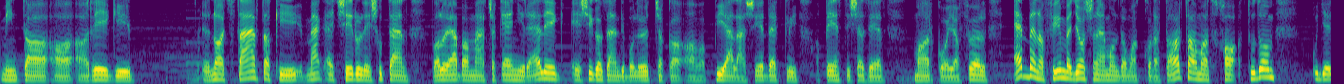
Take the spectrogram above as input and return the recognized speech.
mint a, a, a régi nagy sztárt, aki meg egy sérülés után valójában már csak ennyire elég, és igazándiból őt csak a, a piálás érdekli, a pénzt is ezért markolja föl. Ebben a filmben gyorsan elmondom akkor a tartalmat, ha tudom, ugye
